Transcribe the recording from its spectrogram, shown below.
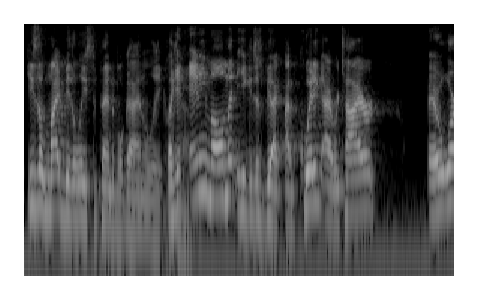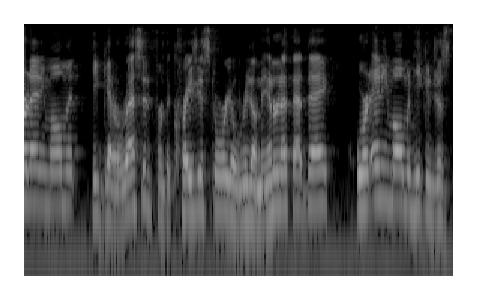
he's a, might be the least dependable guy in the league. Like at any moment, he could just be like, "I'm quitting. I retired." Or at any moment, he'd get arrested for the craziest story you'll read on the internet that day. Or at any moment, he can just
